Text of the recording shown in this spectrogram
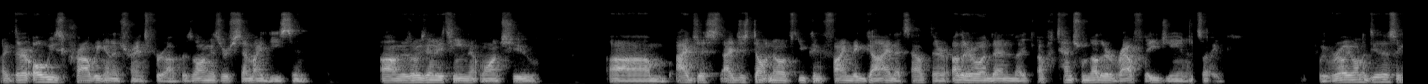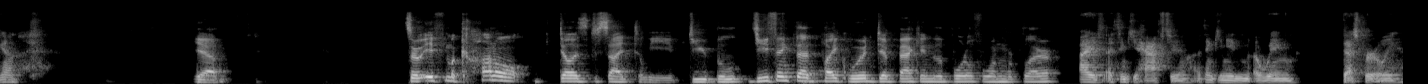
Like they're always probably going to transfer up as long as they're semi decent. Um, there's always going to be a team that wants you. Um, I just I just don't know if you can find a guy that's out there other than like a potential another Ralph Agee. And it's like, we really want to do this again? Yeah. So if McConnell does decide to leave, do you do you think that Pike would dip back into the portal for one more player? I, I think you have to. I think you need a wing desperately.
